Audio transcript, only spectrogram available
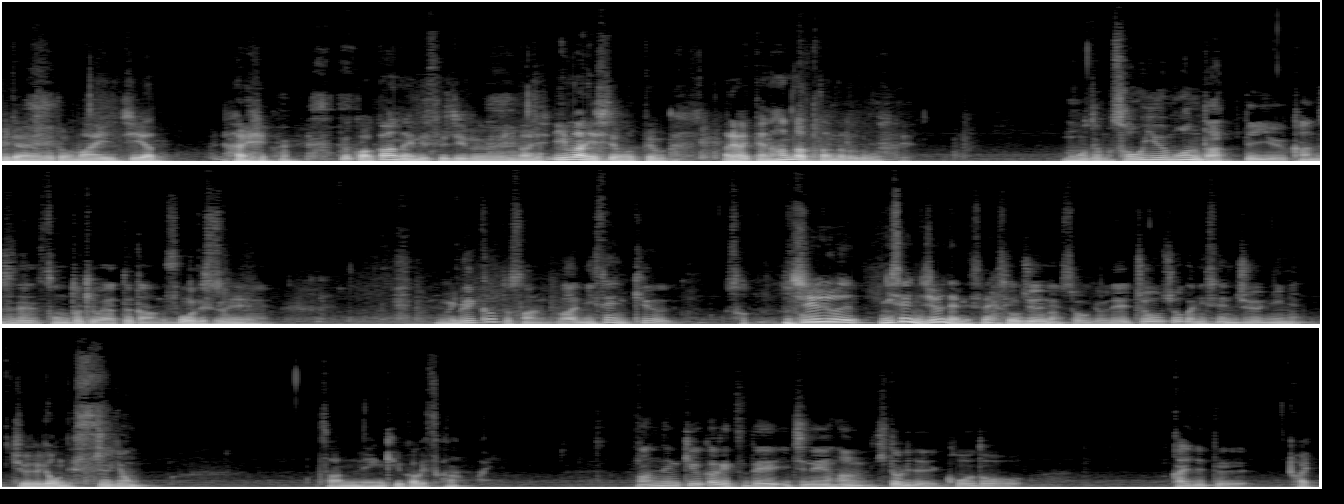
みたいなことを毎日やっはい、よくわかんないんですよ自分今に今にして思っても。あれは一体何だったんだろうと思って。もうでもそういうもんだっていう感じでその時はやってたんですよそうですねフリーカウトさんは2009そ10 2010年ですね。創業2010が。年創業で上場が2012年。14です。14 3年9ヶ月かな、はい。3年9ヶ月で1年半一人で行動を書いてて。はい、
